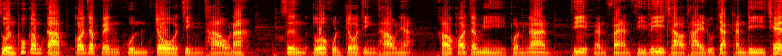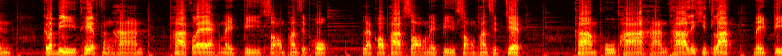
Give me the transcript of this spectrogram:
ส่วนผู้กำกับก็จะเป็นคุณโจจิงเทานะ ซึ่งตัวคุณโจจิงเทาเนี่ยเขาก็จะมีผลงานที่แฟนๆซีรีส์ชาวไทยรู้จักกันดี เช่น กระบี่เทพสังหาร ภาคแรกในปี 2016 แล้วก็ภาค 2 ในปี 2017 ข้ามภูผาหารท้าลิขิตรักษ์ในปี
